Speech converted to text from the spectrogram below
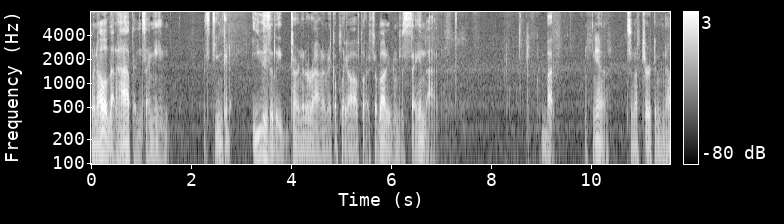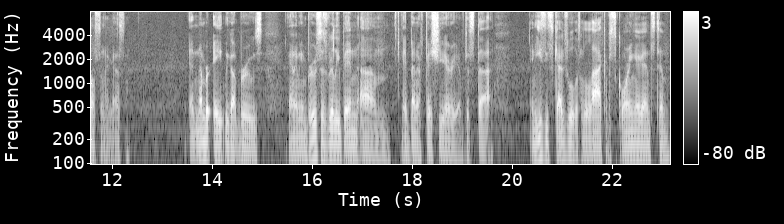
When all of that happens, I mean, this team could easily turn it around and make a playoff push. I'm not even just saying that. But, yeah, it's enough jerking Nelson, I guess. At number eight, we got Bruce. And I mean, Bruce has really been um, a beneficiary of just uh, an easy schedule with a lack of scoring against him.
